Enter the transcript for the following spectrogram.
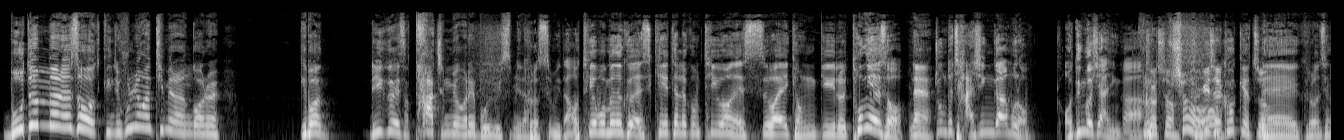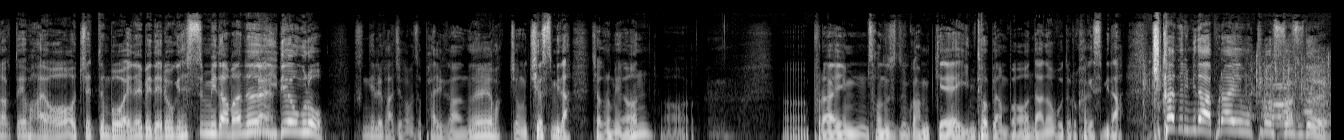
모든 면에서 굉장히 훌륭한 팀이라는 거를 이번 리그에서 다 증명을 해 보이고 있습니다. 그렇습니다. 어떻게 보면 그 SK텔레콤 T1S와의 경기를 통해서 네. 좀더 자신감을 얻- 얻은 것이 아닌가. 그렇죠. 그렇죠. 그게 제일 컸겠죠. 네, 그런 생각도 해봐요. 어쨌든 뭐 NLB 내려오긴 했습니다만은 네. 2대 0으로 승리를 가져가면서 8강을 확정 지었습니다. 자, 그러면 어, 어, 프라임 선수들과 함께 인터뷰 한번 나눠보도록 하겠습니다. 축하드립니다, 프라임 옵티머스 선수들.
